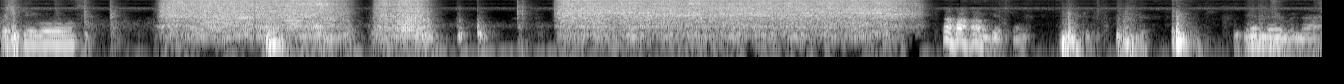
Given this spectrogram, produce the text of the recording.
Brake cables. I'll get you. In there, but not.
